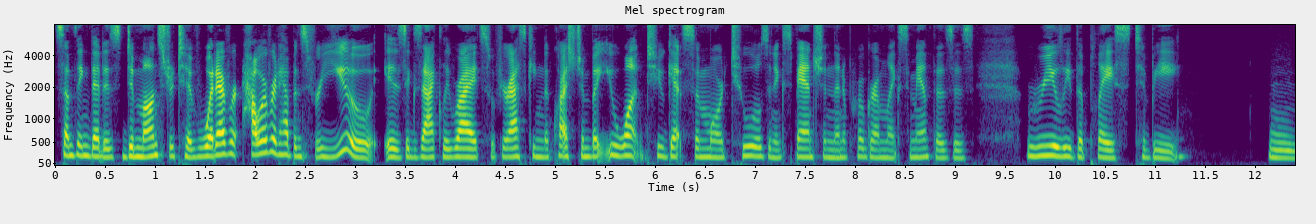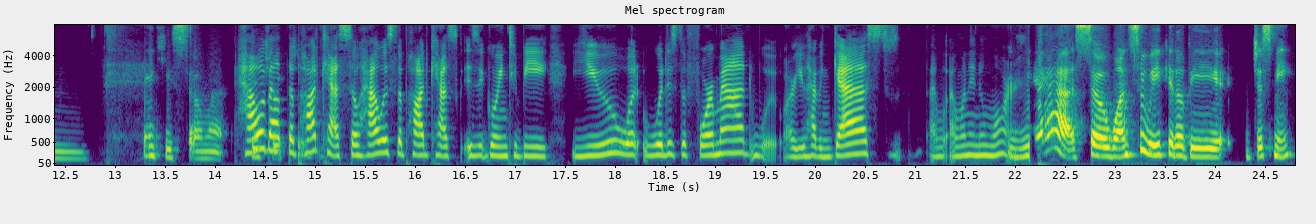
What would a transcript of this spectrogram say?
something that is demonstrative. Whatever however it happens for you is exactly right. So if you're asking the question but you want to get some more tools and expansion then a program like Samantha's is really the place to be. Hmm. Thank you so much. how Appreciate about the you. podcast? So how is the podcast? Is it going to be you? What what is the format? Are you having guests I, I want to know more Yeah. So once a week, it'll be just me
